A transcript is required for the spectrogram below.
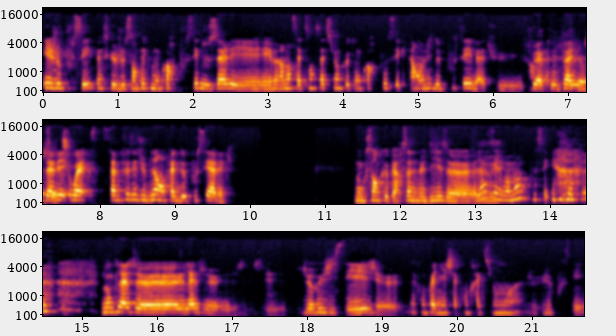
Et je poussais parce que je sentais que mon corps poussait Mm. tout seul et, vraiment cette sensation que ton corps pousse et que tu as envie de pousser, bah tu. Tu accompagnes, en J'avais, fait. ouais, ça me faisait du bien en fait de pousser avec. Donc sans que personne me dise euh, là c'est le moment de pousser. Donc là je là je je, je rugissais, je j'accompagnais chaque contraction, je, je poussais.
